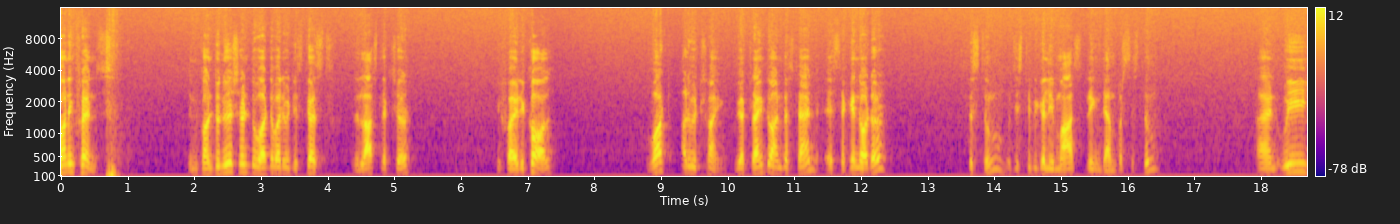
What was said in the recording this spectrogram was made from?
Morning, friends. In continuation to whatever we discussed in the last lecture, if I recall, what are we trying? We are trying to understand a second order system, which is typically mass spring damper system. And we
